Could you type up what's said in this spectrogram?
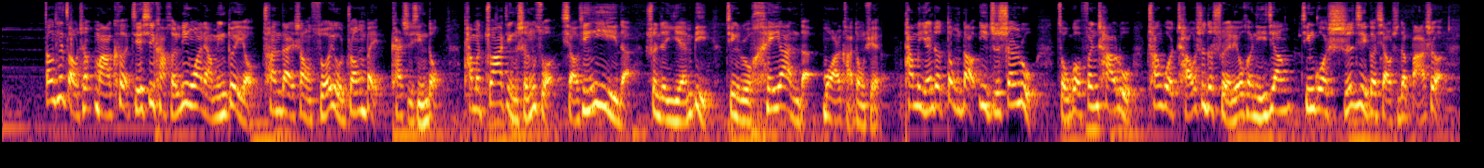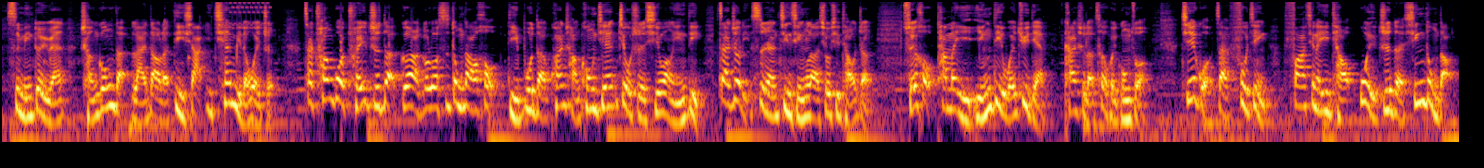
当天早晨，马克、杰西卡和另外两名队友穿戴上所有装备，开始行动。他们抓紧绳索，小心翼翼地顺着岩壁进入黑暗的莫尔卡洞穴。他们沿着洞道一直深入，走过分岔路，穿过潮湿的水流和泥浆，经过十几个小时的跋涉，四名队员成功地来到了地下一千米的位置。在穿过垂直的格尔格罗斯洞道后，底部的宽敞空间就是希望营地。在这里，四人进行了休息调整。随后，他们以营地为据点，开始了测绘工作。结果，在附近发现了一条未知的新洞道。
